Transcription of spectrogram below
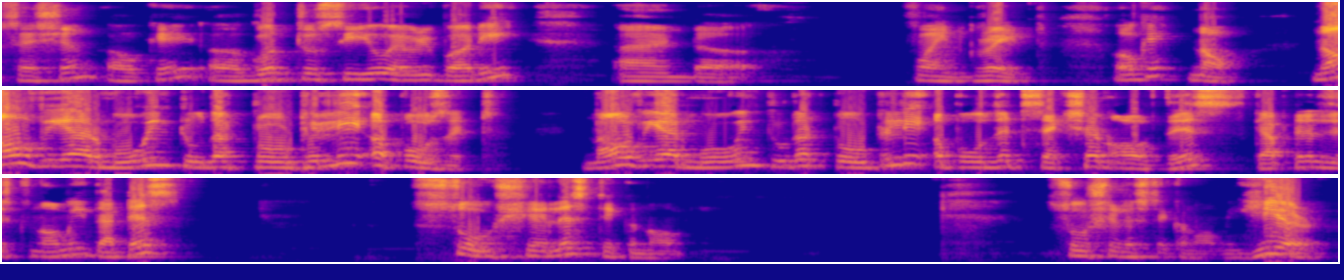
session okay? Uh, good to see you everybody and uh, fine great okay? Now now we are moving to the totally opposite. Now we are moving to the totally opposite section of this capitalist economy that is socialist economy. Socialist economy. Here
